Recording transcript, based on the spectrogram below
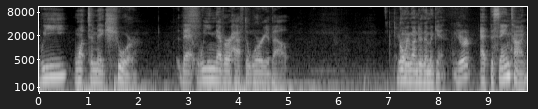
we want to make sure that we never have to worry about going under them again. You're, At the same time,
